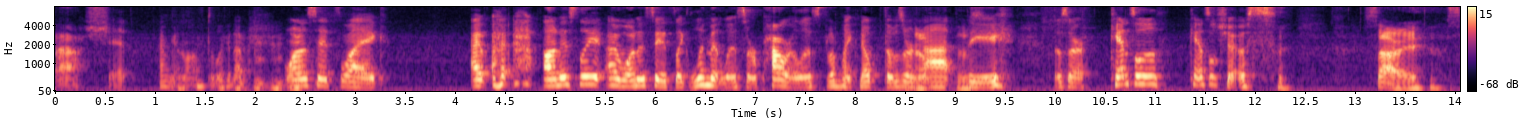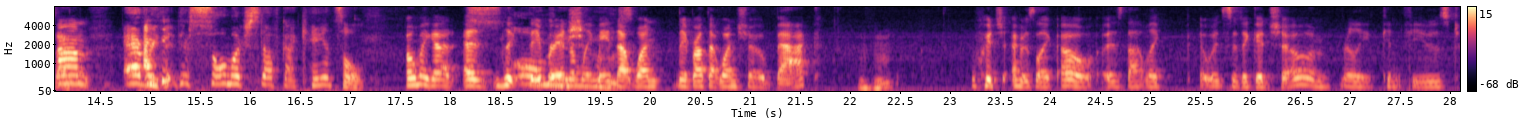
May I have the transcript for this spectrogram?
ah shit. I'm gonna have to look it up. I want to say it's like. I, honestly, I want to say it's like limitless or powerless, but I'm like, nope, those are Nope, not those- the, those are canceled canceled shows. Sorry. Sorry. Um, Everything. think- There's so much stuff got canceled. Oh my god! And So like, they randomly made that one. They brought that one show back, Mm-hmm. which I was like, "Oh, is that like? Was it a good show?" I'm really confused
